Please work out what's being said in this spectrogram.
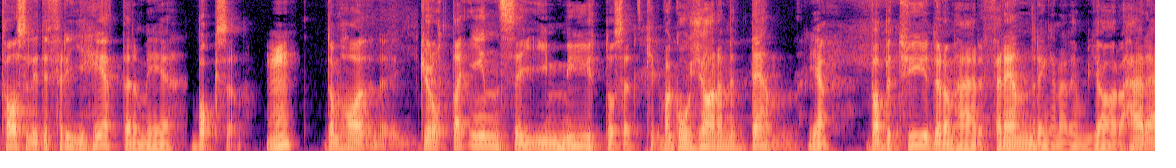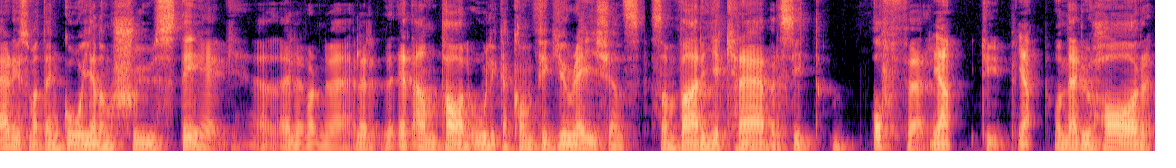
ta sig lite friheter med boxen. Mm. De har grottat in sig i mytoset. Vad går att göra med den? Ja. Vad betyder de här förändringarna de gör? Och här är det ju som att den går genom sju steg. Eller vad det nu är. Eller ett antal olika configurations. Som varje kräver sitt offer. Ja. Typ. Ja. Och när du har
